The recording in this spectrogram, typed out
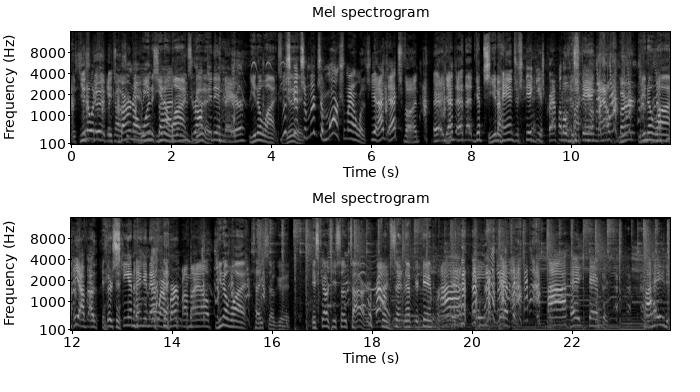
It's you know what? good It, it's burned on one you side. You know why and you dropped good. it in there. You know why it's Let's good. get some. It's some marshmallows. Yeah, that, that's fun. Uh, that, that, that gets You my know- hands are sticky. It's crap all over the stick. mouth burnt. You know why? Yeah, I've, uh, there's skin hanging down where I burnt my mouth. You know why it tastes so good? It's because you're so tired from setting up your camper. I hate camping. I hate camping. I hate it.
